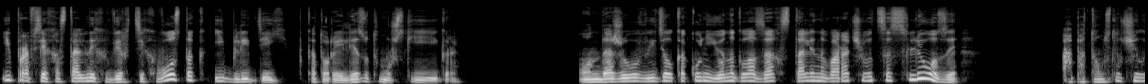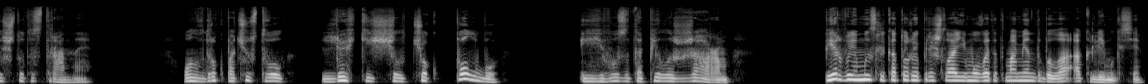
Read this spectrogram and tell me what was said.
и про всех остальных вертихвосток и бледей, которые лезут в мужские игры. Он даже увидел, как у нее на глазах стали наворачиваться слезы, а потом случилось что-то странное. Он вдруг почувствовал легкий щелчок по лбу, и его затопило жаром. Первая мысль, которая пришла ему в этот момент, была о климаксе.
